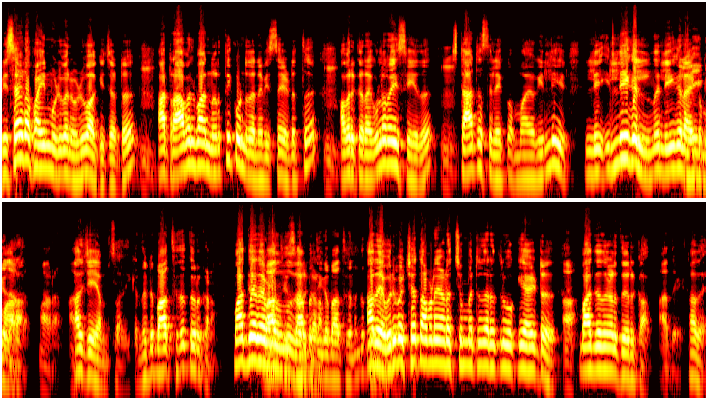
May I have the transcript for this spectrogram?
വിസയുടെ ഫൈൻ മുഴുവൻ ഒഴിവാക്കിച്ചിട്ട് ആ ട്രാവൽ ബാൻ നിർത്തിക്കൊണ്ട് തന്നെ വിസ എടുത്ത് അവർക്ക് റെഗുലറൈസ് ചെയ്ത് സ്റ്റാറ്റസിലേക്ക് ഇല്ലീഗലിൽ നിന്ന് ലീഗലായിട്ട് മാറാം. അത് ചെയ്യാൻ സാധിക്കും. എന്നിട്ട് ബാധ്യത തീർക്കണം. ബാധ്യത അതെ ഒരുപക്ഷെ തവണ അടച്ചും തവണയടച്ചും മറ്റു തരത്തിലും ഒക്കെ ആയിട്ട് ബാധ്യതകൾ തീർക്കാം. അതെ. അതെ.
